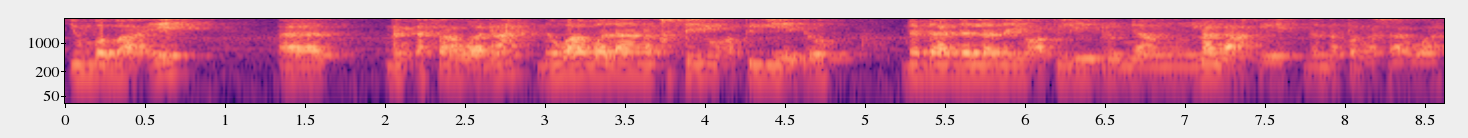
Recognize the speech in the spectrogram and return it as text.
yung babae at nag-asawa na, nawawala na kasi yung apelyido, nadadala na yung apelyido ng lalaki na napangasawa.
